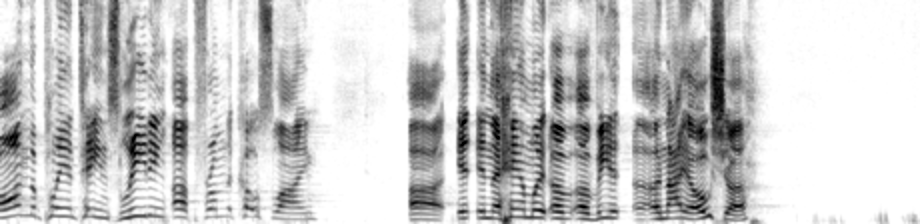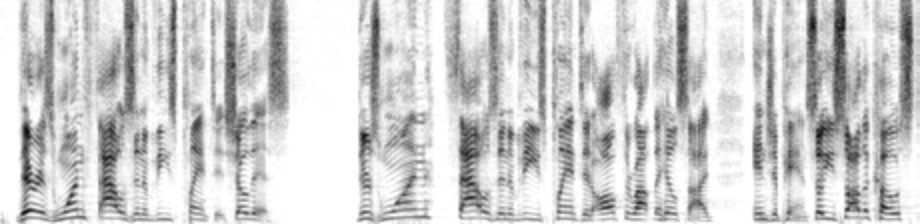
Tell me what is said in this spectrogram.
on the plantains leading up from the coastline, uh, in, in, the hamlet of, of uh, Osha, there is 1,000 of these planted. Show this. There's 1,000 of these planted all throughout the hillside in Japan. So you saw the coast,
